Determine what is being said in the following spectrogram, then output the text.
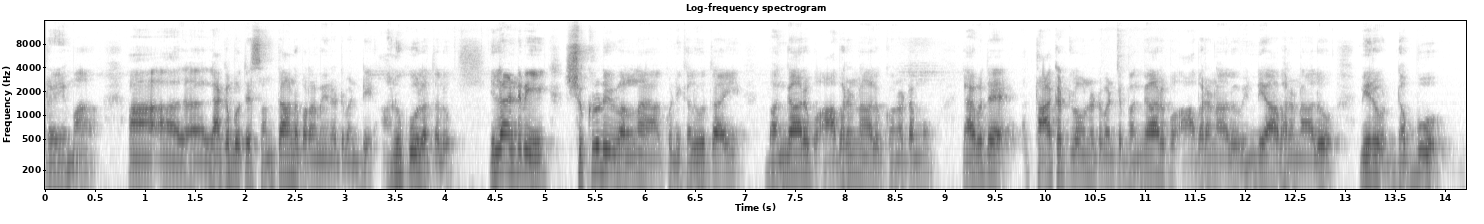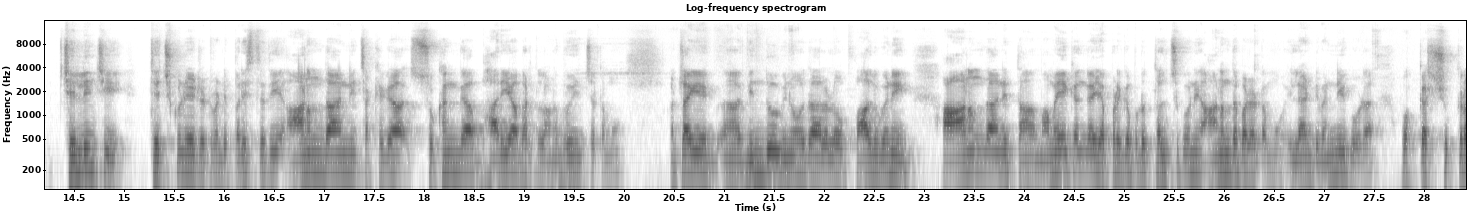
ప్రేమ లేకపోతే సంతానపరమైనటువంటి అనుకూలతలు ఇలాంటివి శుక్రుడి వలన కొన్ని కలుగుతాయి. బంగారపు ఆభరణాలు కొనటము లేకపోతే తాకట్లో ఉన్నటువంటి బంగారపు ఆభరణాలు వెండి ఆభరణాలు మీరు డబ్బు చెల్లించి తెచ్చుకునేటటువంటి పరిస్థితి ఆనందాన్ని చక్కగా సుఖంగా భార్యాభర్తలు అనుభవించటము అట్లాగే విందు వినోదాలలో పాల్గొని ఆ ఆనందాన్ని తా మమేకంగా ఎప్పటికప్పుడు తలుచుకొని ఆనందపడటము ఇలాంటివన్నీ కూడా ఒక్క శుక్ర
